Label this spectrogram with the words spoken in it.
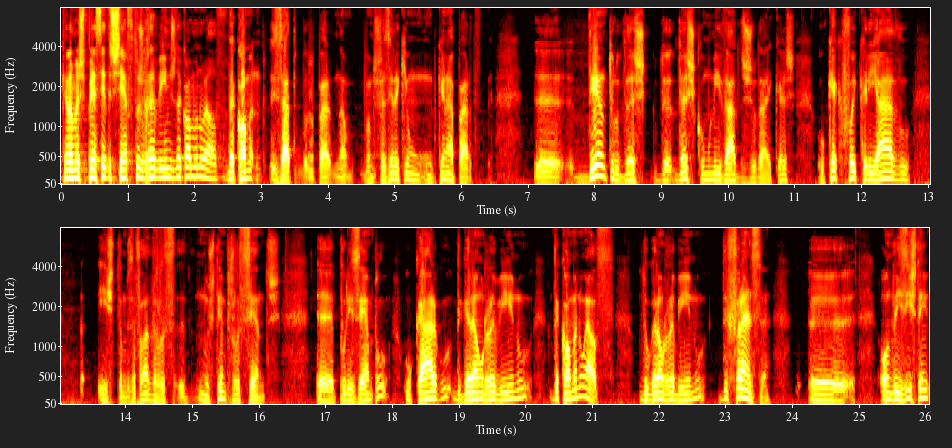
que era uma espécie de chefe dos rabinos da Commonwealth. Da Common... Exato. Repare, não, vamos fazer aqui um, um pequeno à parte. Uh, dentro das de, das comunidades judaicas, o que é que foi criado, isto estamos a falar de, nos tempos recentes, uh, por exemplo, o cargo de grão-rabino da Commonwealth, do grão-rabino de França, uh, onde existem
